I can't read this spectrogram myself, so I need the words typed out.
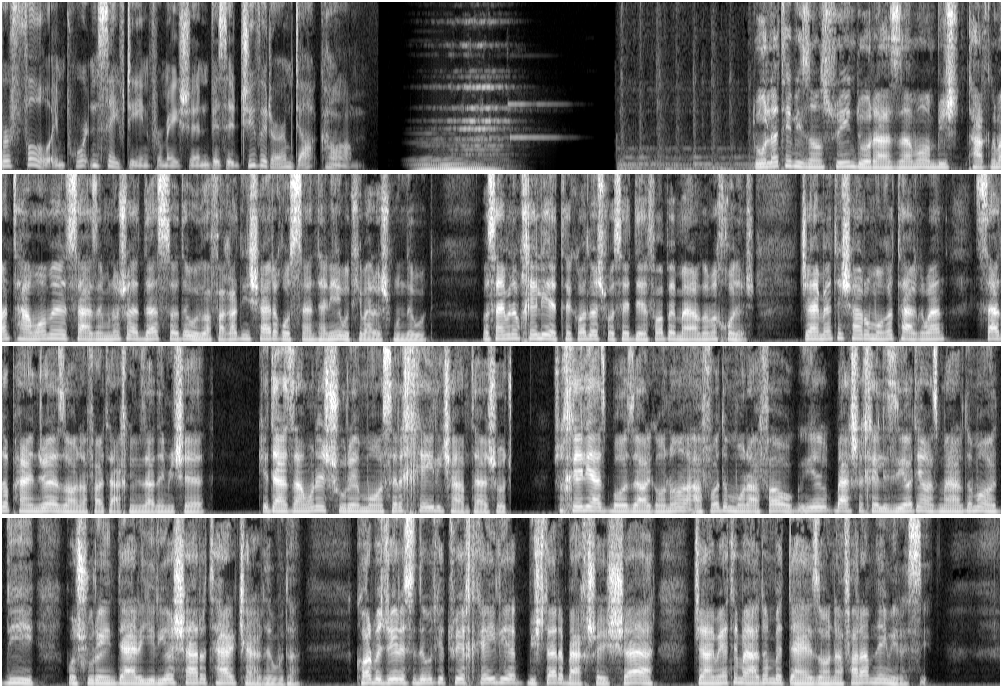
For full important safety information, visit juvederm.com. دولت بیزانس توی این دوره از زمان بیش تقریبا تمام سرزمیناشو از دست داده بود و فقط این شهر قسطنطنیه بود که براش مونده بود. واسه همینم خیلی اتکا داشت واسه دفاع به مردم خودش. جمعیت شهر اون موقع تقریبا 150 هزار نفر تخمین زده میشه که در زمان شوره معاصر خیلی کمتر شد چون خیلی از بازرگان ها افراد مرفع و یه بخش خیلی زیادی هم از مردم عادی با شوره این درگیری ها شهر رو ترک کرده بودن. کار به جای رسیده بود که توی خیلی بیشتر بخشای شهر جمعیت مردم به ده هزار نفر هم نمی رسید.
